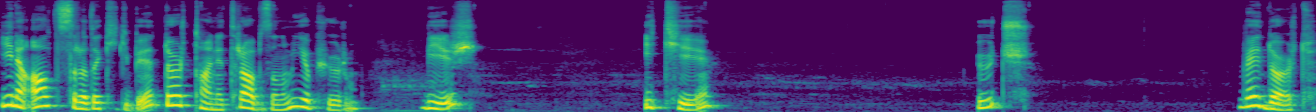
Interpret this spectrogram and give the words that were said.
yine alt sıradaki gibi 4 tane trabzanımı yapıyorum. 1 2 3 ve 4.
